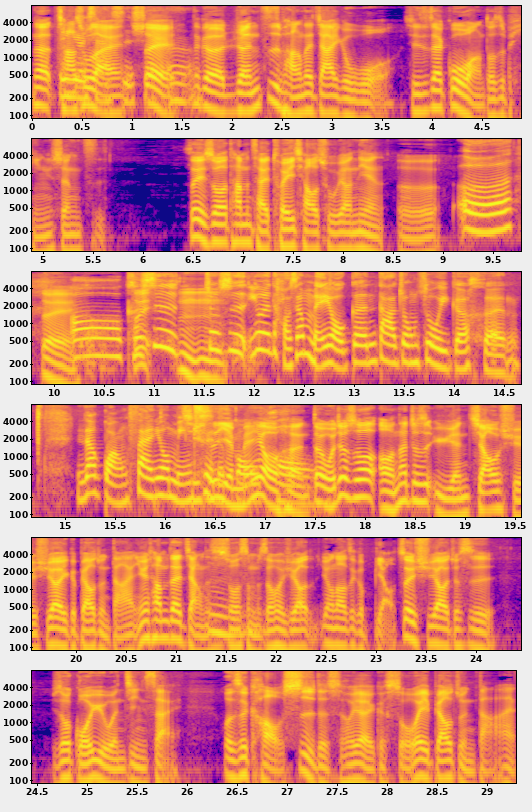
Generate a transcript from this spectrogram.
那查出来对、嗯。那个人字旁再加一个我，其实在过往都是平声字，所以说他们才推敲出要念鹅。鹅？对，哦，可是就是因为好像没有跟大众做一个很你知道广泛又明其确的实也没有很对，我就说哦，那就是语言教学需要一个标准答案，因为他们在讲的是说嗯什么时候会需要用到这个表，最需要就是比如说国语文竞赛或者是考试的时候要有一个所谓标准答案。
